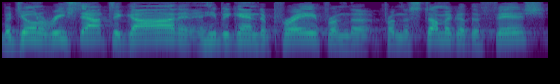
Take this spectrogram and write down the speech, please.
But Jonah reached out to God and, and he began to pray from the, from the stomach of the fish.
